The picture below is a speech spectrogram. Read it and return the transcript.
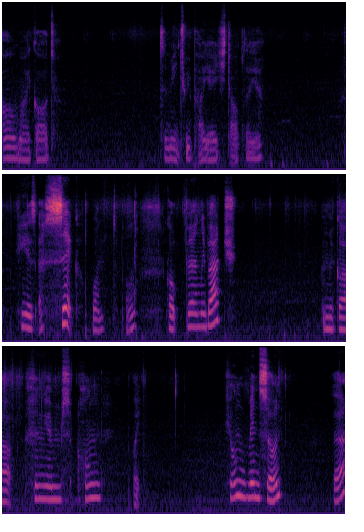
Oh my god. Dimitri Payet, star player. He is a sick one to pull. Got Burnley badge. And we got Williams Hung wait. Heung-min Son. There.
